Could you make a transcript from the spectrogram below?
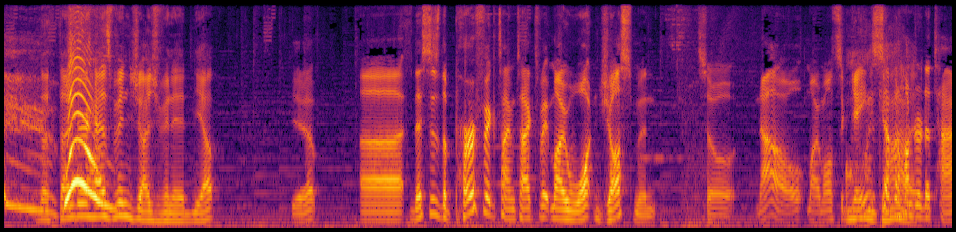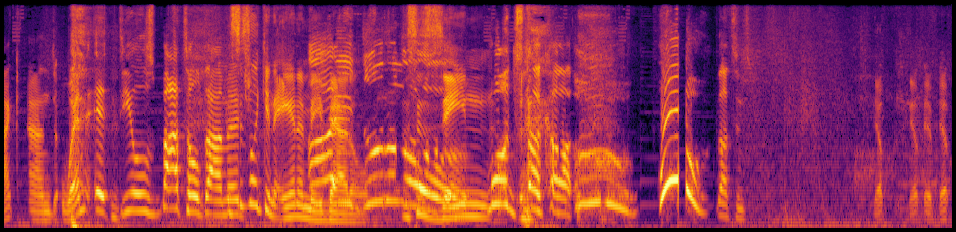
the thunder has been judgmented. Yep. Yep. Uh, this is the perfect time to activate my Watt Adjustment. So now my monster Oh gains God. 700 attack, and when it deals battle damage, This is like an anime I battle. do This is Zane. monster card. Woo! That's ins- Yep, yep, yep, yep,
